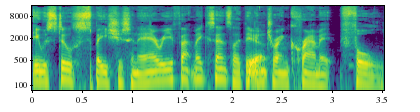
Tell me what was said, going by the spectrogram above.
it was still spacious and airy, if that makes sense. Like they Yeah. didn't try and cram it full.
